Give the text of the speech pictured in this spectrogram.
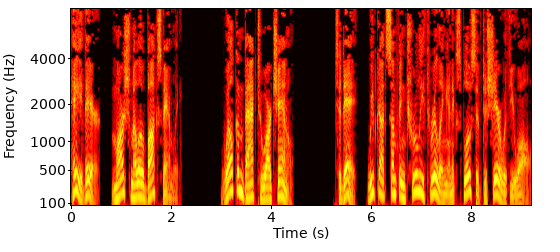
Hey there, Marshmallow Box family. Welcome back to our channel. Today, we've got something truly thrilling and explosive to share with you all.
